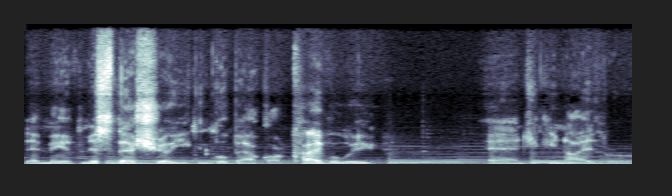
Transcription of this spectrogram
that may have missed that show, you can go back archivally and you can either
